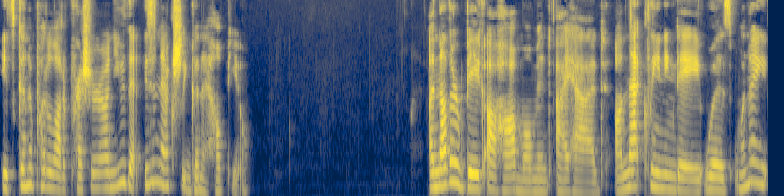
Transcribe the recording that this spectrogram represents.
It's going to put a lot of pressure on you that isn't actually going to help you. Another big aha moment I had on that cleaning day was when I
